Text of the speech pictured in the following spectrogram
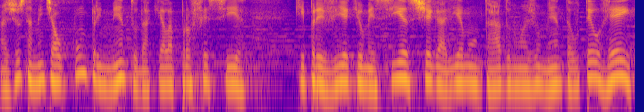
a justamente ao cumprimento daquela profecia que previa que o Messias chegaria montado numa jumenta. O teu rei,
